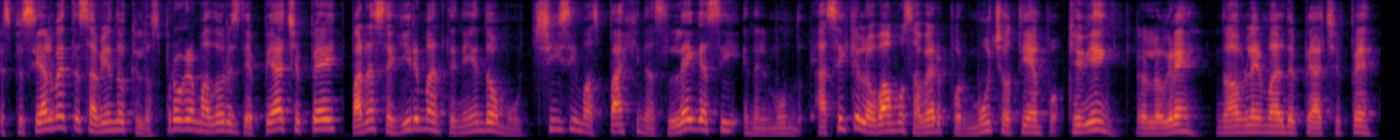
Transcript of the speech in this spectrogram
especialmente sabiendo que los programadores de PHP van a seguir manteniendo muchísimas páginas legacy en el mundo. Así que lo vamos a ver por mucho tiempo. ¡Qué bien! Lo logré. No hablé mal de PHP.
